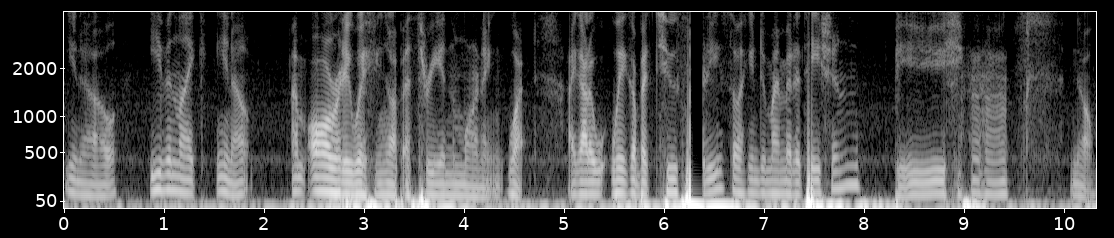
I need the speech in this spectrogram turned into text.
You know, even like, you know, I'm already waking up at 3 in the morning. What? I got to wake up at 2:30 so I can do my meditation? no,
